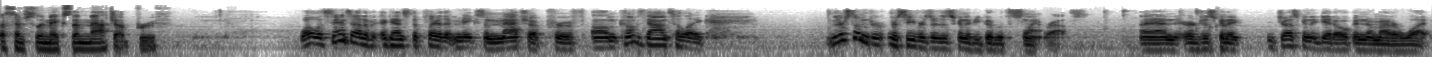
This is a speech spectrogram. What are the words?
essentially makes them matchup proof? Well, what stands out against the player that makes them matchup proof um, comes down to like there's some receivers that are just going to be good with slant routes and are just going to just going to get open no matter what.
